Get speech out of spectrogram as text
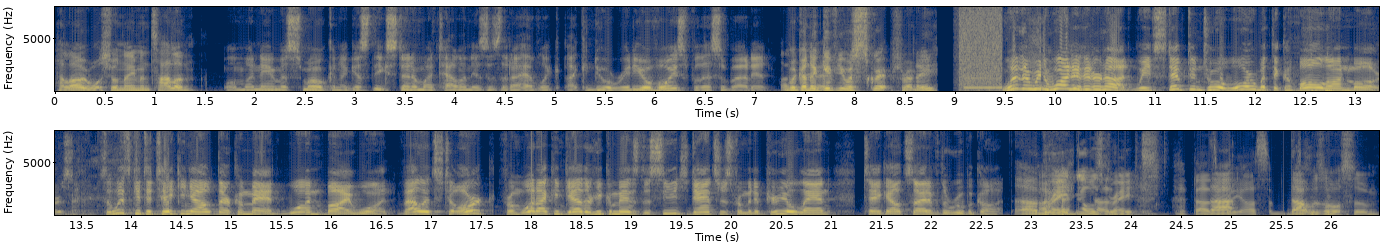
Hello, what's your name and talent? Well, my name is Smoke, and I guess the extent of my talent is is that I have like I can do a radio voice, but that's about it. We're gonna it. give you a script, ready? Whether we wanted it or not, we've stepped into a war with the Cabal on Mars. So let's get to taking out their command one by one. Valus Ta'aurc. From what I can gather, he commands the siege dancers from an Imperial land tank outside of the Rubicon. Um, Great, that was great. That was That- pretty awesome. That was awesome.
